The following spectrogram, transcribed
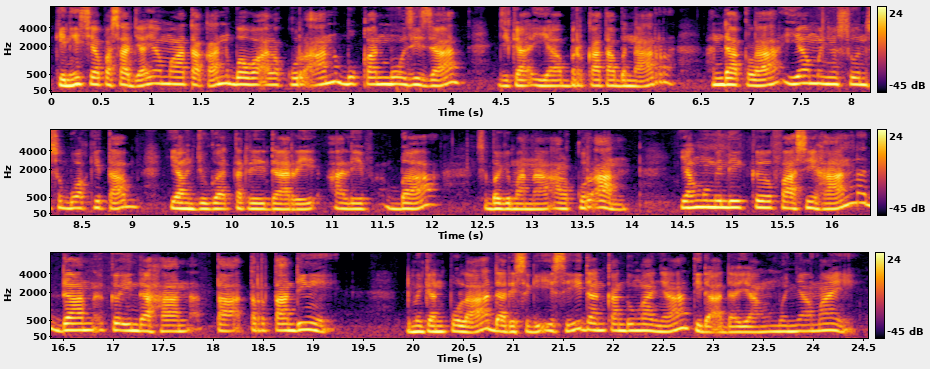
Kini siapa saja yang mengatakan bahwa Al-Quran bukan mukjizat, jika ia berkata benar, hendaklah ia menyusun sebuah kitab yang juga terdiri dari alif ba, sebagaimana Al-Quran, yang memiliki kefasihan dan keindahan tak tertandingi. Demikian pula dari segi isi dan kandungannya tidak ada yang menyamai.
